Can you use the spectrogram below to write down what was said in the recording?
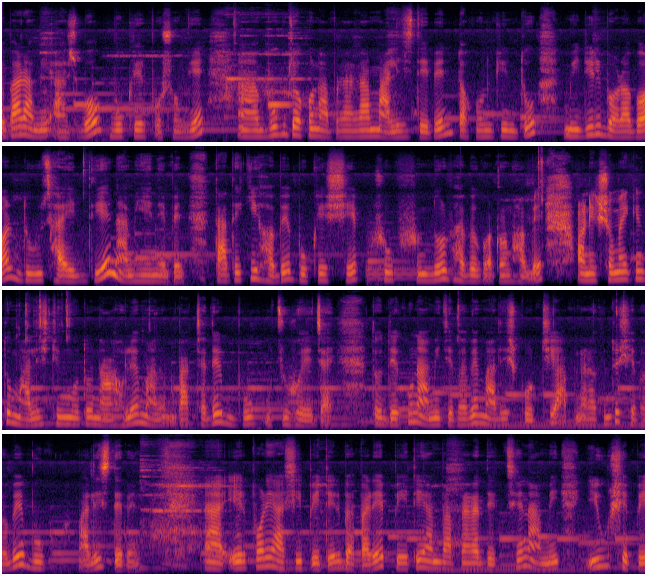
এবার আমি আসব বুকের প্রসঙ্গে। বুক যখন আপনারা মালিশ দেবেন, তখন কিন্তু মিডিল বরাবর দু সাইড দিয়ে নামিয়ে নেবেন। তাতে কি হবে? বুকের শেপ খুব সুন্দরভাবে গঠন হবে। অনেক সময় কিন্তু মালিশ ঠিকমতো না হলে বাচ্চাদের বুক উঁচু হয়ে যায়। তো দেখুন, আমি যেভাবে মালিশ করছি, আপনারা কিন্তু সেভাবে বুক মালিশ দেবেন। এরপরে আসি পেটের ব্যাপারে। পেটে আমরা, আপনারা দেখছেন, আমি ইউ শেপে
